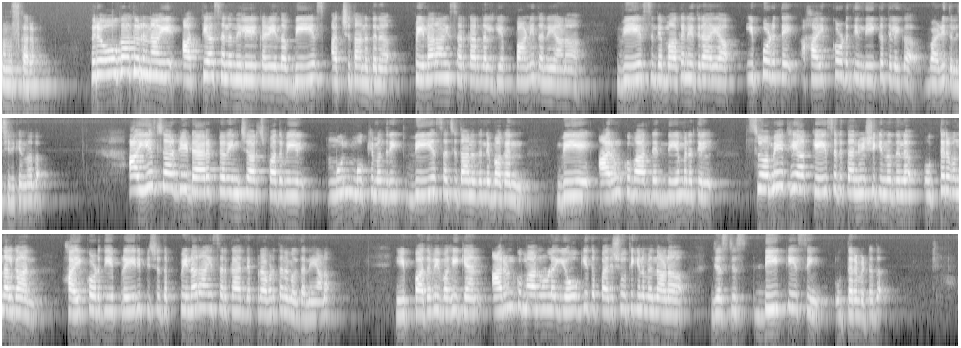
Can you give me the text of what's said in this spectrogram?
നമസ്കാരം. രോഗാതുരനായി അത്യാസന്ന നിലയിൽ കഴിയുന്ന വി എസ് അച്യുതാനന്ദന് പിണറായി സർക്കാർ നൽകിയ പണി തന്നെയാണ് വി എസിന്റെ മകനെതിരായ ഇപ്പോഴത്തെ ഹൈക്കോടതി നീക്കത്തിലേക്ക് വഴി തെളിച്ചിരിക്കുന്നത്. I H R D director incharge പദവിയിൽ മുൻ മുഖ്യമന്ത്രി വി എസ് അച്യുതാനന്ദന്റെ മകൻ വി എ അരുൺകുമാറിന്റെ നിയമനത്തിൽ സ്വമേധയാ കേസെടുത്ത് അന്വേഷിക്കുന്നതിന് ഉത്തരവ് നൽകാൻ ഹൈക്കോടതിയെ പ്രേരിപ്പിച്ചത് പിണറായി സർക്കാരിന്റെ പ്രവർത്തനങ്ങൾ തന്നെയാണ്. ഈ പദവി വഹിക്കാൻ അരുൺകുമാറിനുള്ള യോഗ്യത പരിശോധിക്കണമെന്നാണ് ജസ്റ്റിസ് ഡി കെ സിംഗ് ഉത്തരവിട്ടത്.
